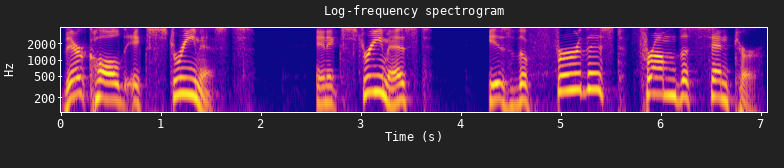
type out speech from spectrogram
they're called extremists. An extremist is the furthest from the center.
